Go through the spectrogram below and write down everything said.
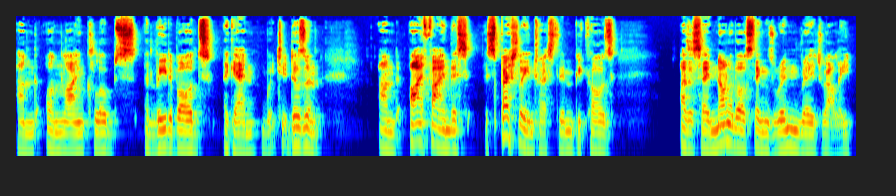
and online clubs and leaderboards, again, which it doesn't. And I find this especially interesting because, as I say, none of those things were in Rage Rally.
